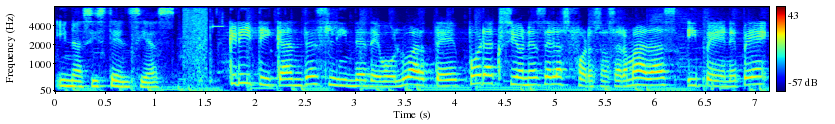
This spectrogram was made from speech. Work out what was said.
inasistencias critican deslinde de Boluarte por acciones de las Fuerzas Armadas y PNP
